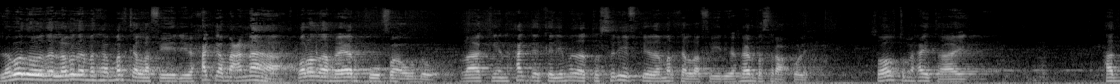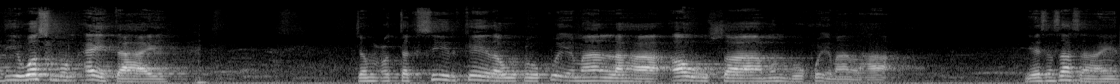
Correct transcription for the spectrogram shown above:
Labadooda labada madhab marka la fiiriyo xagga macnaha qolada reer kuufa u dhow laakiin xagga kelimada tasriifkeeda marka la fiiriyo reer basrac ku leh. Sababtu maxay tahay? Haddii wasmun ay tahay jamcu tagsiirkeeda wuxuu ku imaan lahaa awsaamun buu ku imaan lahaa miyaysan saas ahayn.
